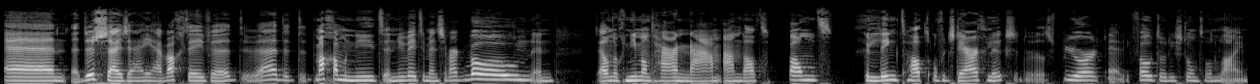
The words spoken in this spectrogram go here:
En dus zij zei, ja, wacht even, het, mag allemaal niet. En nu weten mensen waar ik woon. En terwijl nog niemand haar naam aan dat pand gelinkt had of iets dergelijks. Dat was puur, die foto die stond online.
